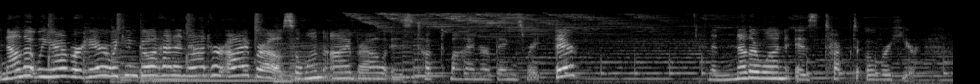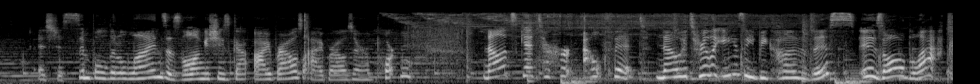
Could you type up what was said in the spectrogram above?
Now that we have her hair, we can go ahead and add her eyebrows. So one eyebrow is tucked behind her bangs right there. And another one is tucked over here. It's just simple little lines. As long as she's got eyebrows, eyebrows are important. Now let's get to her outfit. Now it's really easy because this is all black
